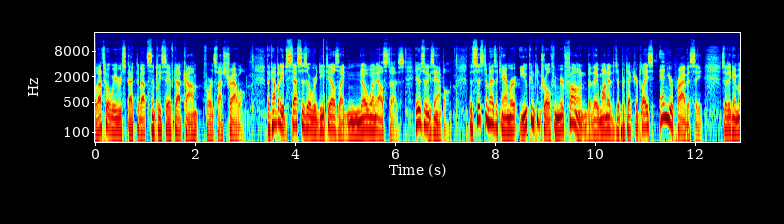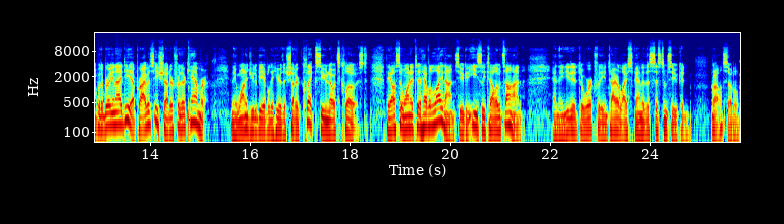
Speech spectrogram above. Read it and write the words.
Well, that's what we respect about simplisafe.com forward slash travel. The company obsesses over details like no one else does. Here's an example the system has a camera you can control from your phone, but they wanted it to protect your place and your privacy. So they came up with a brilliant idea a privacy shutter for their camera. And they wanted you to be able to hear the shutter click so you know it's closed. They also wanted to have a light on so you could easily tell it's on. And they needed it to work for the entire lifespan of the system so you could, well, so it'll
